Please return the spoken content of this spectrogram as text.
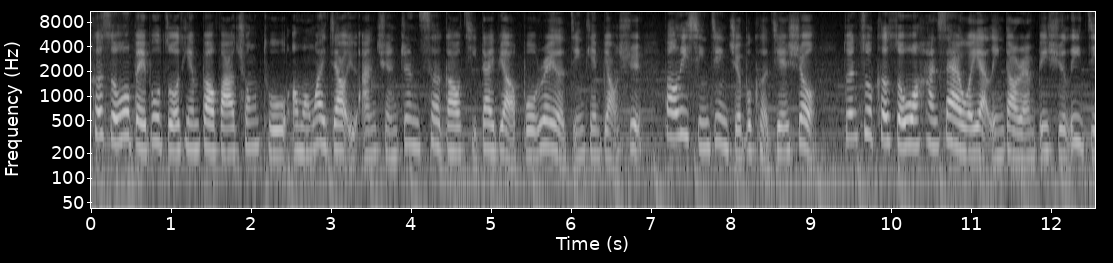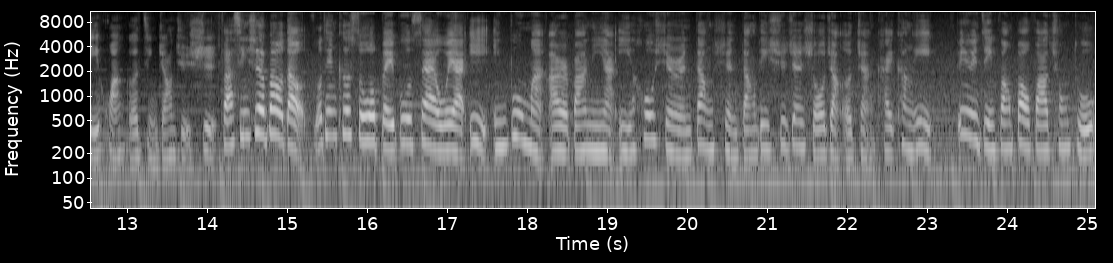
科索沃北部昨天爆发冲突，欧盟外交与安全政策高级代表博瑞尔今天表示，暴力行径绝不可接受。敦促科索沃和塞尔维亚领导人必须立即缓和紧张局势。法新社报道，昨天科索沃北部塞尔维亚裔因不满阿尔巴尼亚裔候选人当选当地市政首长而展开抗议，并与警方爆发冲突。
